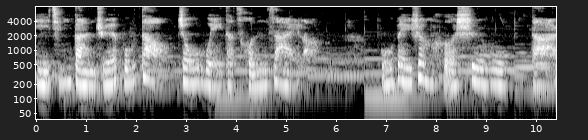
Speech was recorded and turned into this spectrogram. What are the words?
已经感觉不到周围的存在了，不被任何事物打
